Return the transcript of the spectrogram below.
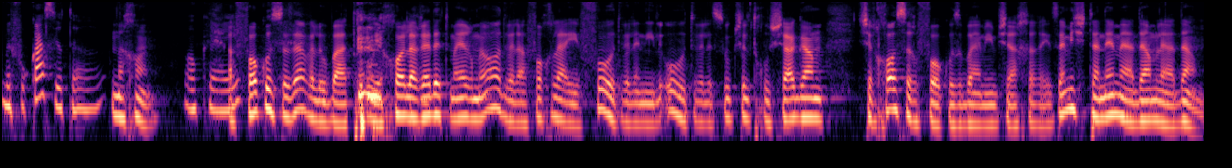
מפוקס יותר. נכון. אוקיי. הפוקוס הזה, אבל הוא, בת... הוא יכול לרדת מהר מאוד ולהפוך לעייפות ולנלאות ולסוג של תחושה גם של חוסר פוקוס בימים שאחרי. זה משתנה מאדם לאדם.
